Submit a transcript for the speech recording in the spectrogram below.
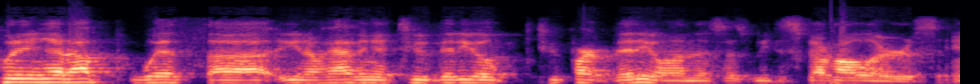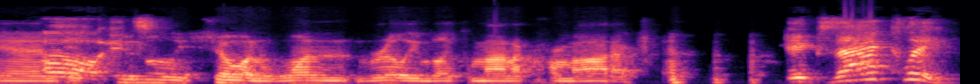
putting it up with uh, you know having a two video two part video on this as we discover colors and oh, it's, it's only showing one really like monochromatic exactly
